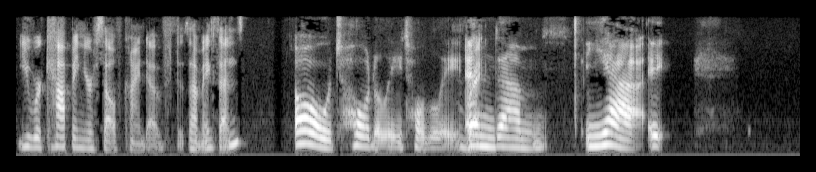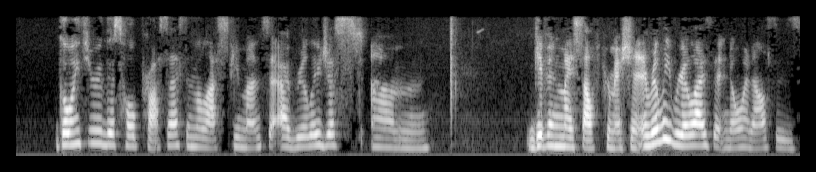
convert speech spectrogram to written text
you were capping yourself kind of does that make sense Oh, totally, totally. Right. And um, yeah, it, going through this whole process in the last few months, I've really just um, given myself permission and really realized that no one else is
